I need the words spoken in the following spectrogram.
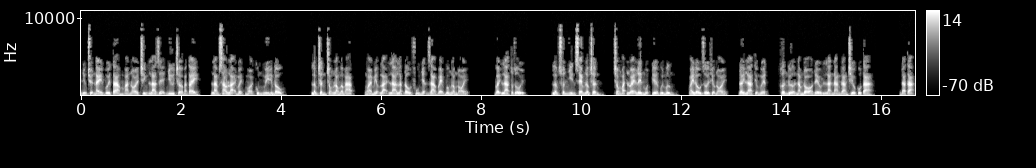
những chuyện này với ta mà nói chính là dễ như trở bàn tay, làm sao lại mệt mỏi cùng nguy hiểm đâu? Lâm trần trong lòng ấm áp, ngoài miệng lại là lắc đầu phủ nhận ra vẻ buông lòng nói. Vậy là tốt rồi. Lâm xuân nhìn xem lâm trần, trong mắt lóe lên một tia vui mừng, quay đầu giới thiệu nói, đây là tiểu nguyện hơn nửa năm đó đều là nàng đang chiếu cố ta. Đa t ạ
